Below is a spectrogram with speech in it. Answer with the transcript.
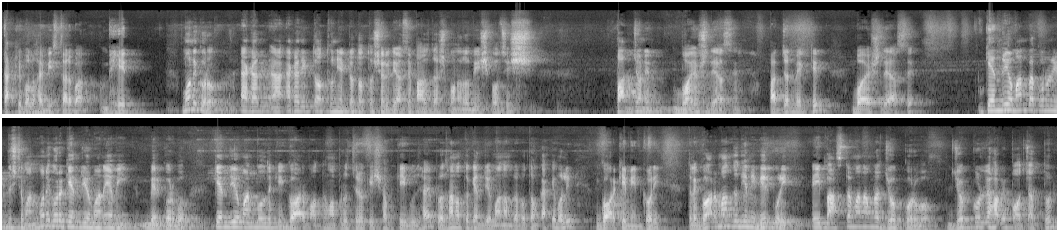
তাকে বলা হয় বিস্তার বা ভেদ। মনে করো একাধিক তথ্য নিয়ে একটা তত্ত্বসারি দেওয়া আছে, পাঁচ, দশ, পনেরো, বিশ, পঁচিশ। পাঁচজনের বয়স দেওয়া আছে। পাঁচজন ব্যক্তির বয়স দেওয়া আছে। কেন্দ্রীয় মান বা কোনো নির্দিষ্ট মান, মনে করো কেন্দ্রীয় মানে আমি বের করব। কেন্দ্রীয় মান বলতে কি? গড়, মধ্যমা প্রচুর কি সবকেই বোঝায়? প্রধানত কেন্দ্রীয় মান আমরা প্রথম কাকে বলি? গড়কে মিন করি। তাহলে গড় মান যদি আমি বের করি, এই পাঁচটা মান আমরা যোগ করব। যোগ করলে হবে পঁচাত্তর।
